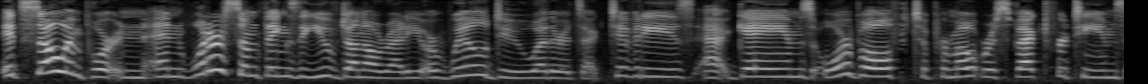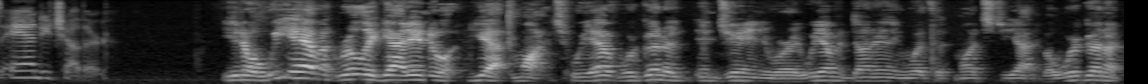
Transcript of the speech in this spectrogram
It's so important, and what are some things that you've done already or will do, whether it's activities, at games, or both, to promote respect for teams and each other? You know, we haven't really got into it yet much. We have we're gonna in January. We haven't done anything with it much yet, but we're gonna.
